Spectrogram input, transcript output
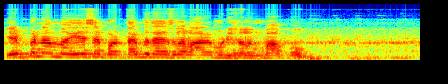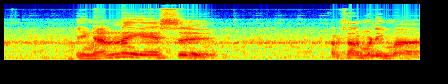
எப்படி நம்ம ஏசப்பட தம்பி தகசில் வாழ முடியும் சொல்லுங்க பார்ப்போம். எங்கள் அண்ணன் ஏசு அப்படி சொல்ல முடியுமா?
